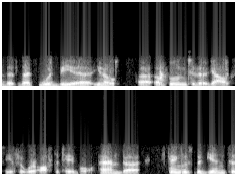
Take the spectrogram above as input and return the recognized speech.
that that would be a you know a boon to the galaxy if it were off the table and. Uh, things begin to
